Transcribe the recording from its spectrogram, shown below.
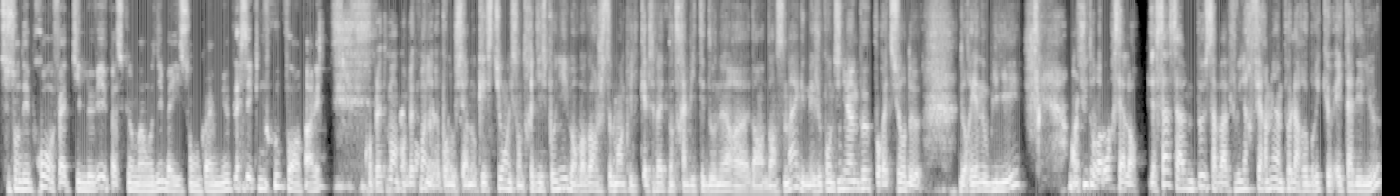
ce sont des pros en fait qui le vivent parce que bah, on se dit, bah, ils sont quand même mieux placés que nous pour en parler. Complètement, complètement. Ils répondent aussi à nos questions. Ils sont très disponibles. On va voir justement quel va être notre invité d'honneur euh, dans, dans ce mag. Mais je continue un peu pour être sûr de, de rien oublier. Ensuite, on va voir c'est alors ça, ça un peu, ça va venir fermer un peu la rubrique état des lieux.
